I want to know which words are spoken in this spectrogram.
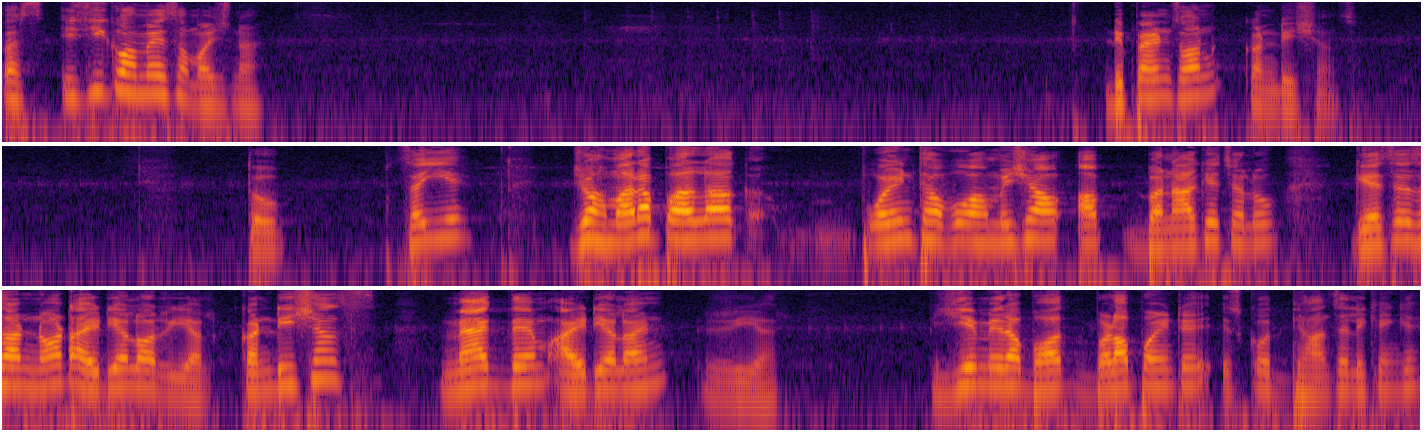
बस इसी को हमें समझना। डिपेंड्स ऑन कंडीशंस तो सही है। जो हमारा पहला पॉइंट था, वो हमेशा आप बना के चलो। गैसेस आर नॉट आइडियल और real conditions make them ideal and real ये मेरा बहुत बड़ा पॉइंट है, इसको ध्यान से लिखेंगे।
